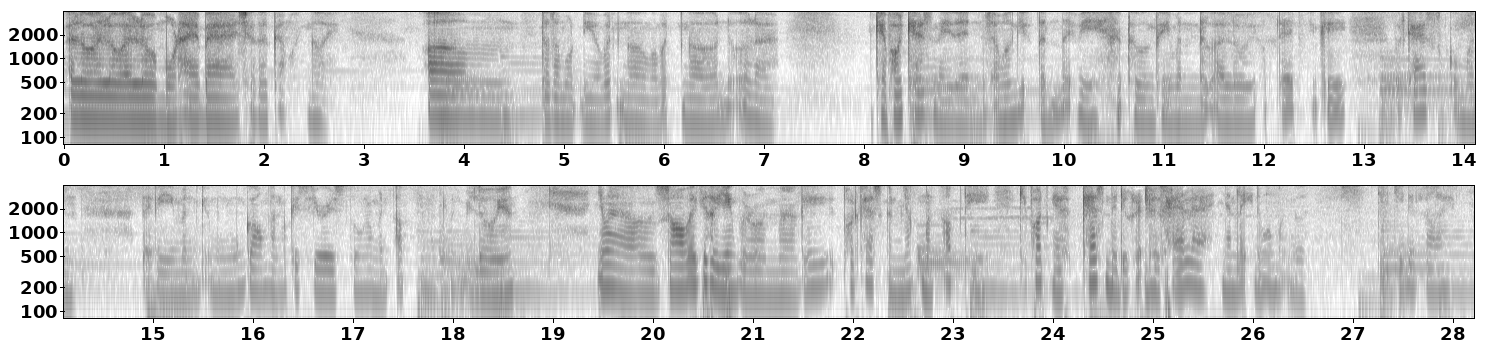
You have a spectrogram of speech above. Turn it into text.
Alo alo alo 123 cho tất cả mọi người. Um, Thật là một điều bất ngờ và bất ngờ hơn nữa là Cái podcast này đến sớm hơn dự tính Tại vì thường thì mình rất là lười update những cái podcast của mình. Tại vì mình kiểu mình muốn gom thành một cái series luôn là mình up Nhưng mà kiểu mình bị lười á. Nhưng mà so với cái thời gian vừa rồi mà cái podcast gần nhất mình up thì cái podcast này được ra đời khá là nhanh lẹ đúng không mọi người? Chỉ chỉ deadline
